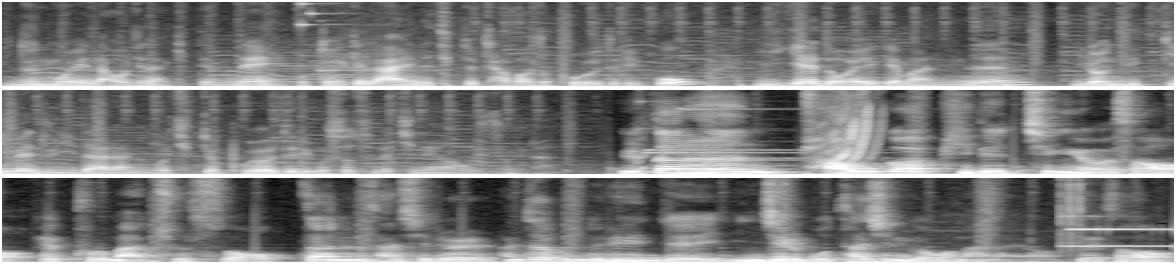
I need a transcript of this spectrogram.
눈 모양이 나오진 않기 때문에 보통 이렇게 라인을 직접 잡아서 보여드리고 이게 너에게 맞는 이런 느낌의 눈이다라는 걸 직접 보여드리고 수술을 진행하고 있습니다. 일단은 좌우가 비대칭이어서 100% 맞출 수 없다는 사실을 환자분들이 이제 인지를 못 하시는 경우가 많아요. 그래서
